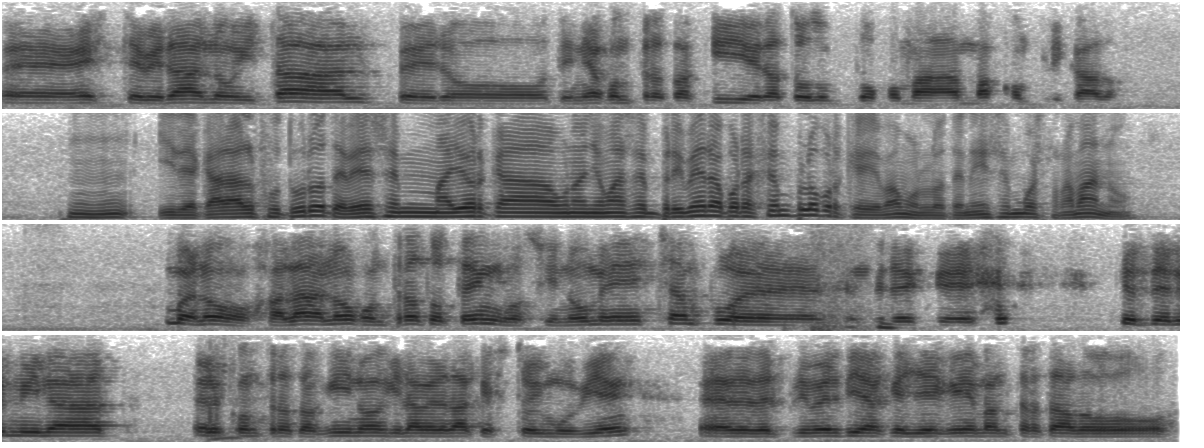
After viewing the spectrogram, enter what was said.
eh, este verano y tal, pero tenía contrato aquí, era todo un poco más, más complicado. Y de cara al futuro, ¿te ves en Mallorca un año más en primera, por ejemplo? Porque, vamos, lo tenéis en vuestra mano. Bueno, ojalá, ¿no? Contrato tengo. Si no me echan, pues tendré que, que terminar el contrato aquí, ¿no? Aquí la verdad que estoy muy bien. Eh, desde el primer día que llegué me han tratado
